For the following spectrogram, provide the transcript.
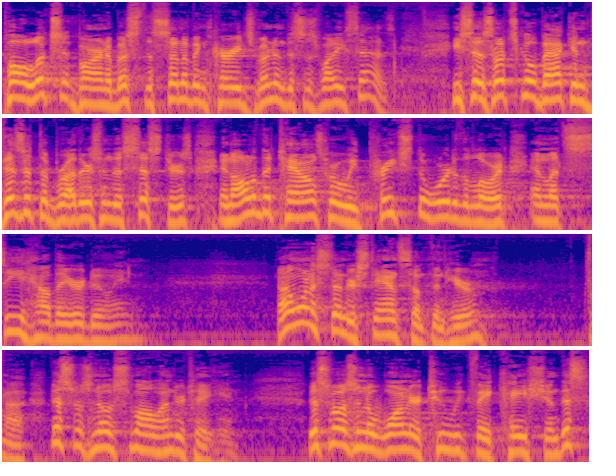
Paul looks at Barnabas, the son of encouragement, and this is what he says. He says, Let's go back and visit the brothers and the sisters in all of the towns where we preach the word of the Lord, and let's see how they are doing. Now, I want us to understand something here. Uh, this was no small undertaking. This wasn't a one or two week vacation. This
